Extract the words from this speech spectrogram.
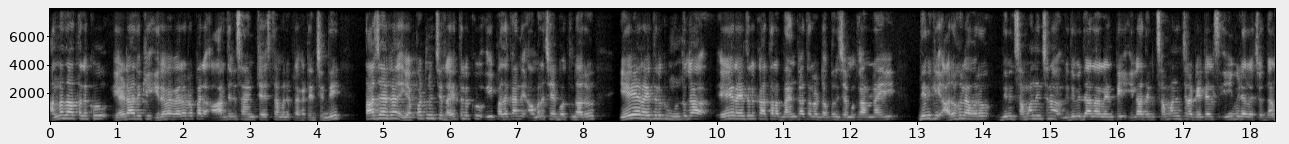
అన్నదాతలకు ఏడాదికి ఇరవై వేల రూపాయల ఆర్థిక సాయం చేస్తామని ప్రకటించింది. తాజాగా ఎప్పటి నుంచి రైతులకు ఈ పథకాన్ని అమలు చేయబోతున్నారు? ఏ రైతులకు ముందుగా ఏ రైతుల ఖాతాలో బ్యాంక్ ఖాతాలో డబ్బులు జమ కానున్నాయి? దీనికి అర్హులు ఎవరు? దీనికి సంబంధించిన విధి విధానాలు ఏంటి? ఇలా దీనికి సంబంధించిన డీటెయిల్స్ ఈ వీడియోలో చూద్దాం.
